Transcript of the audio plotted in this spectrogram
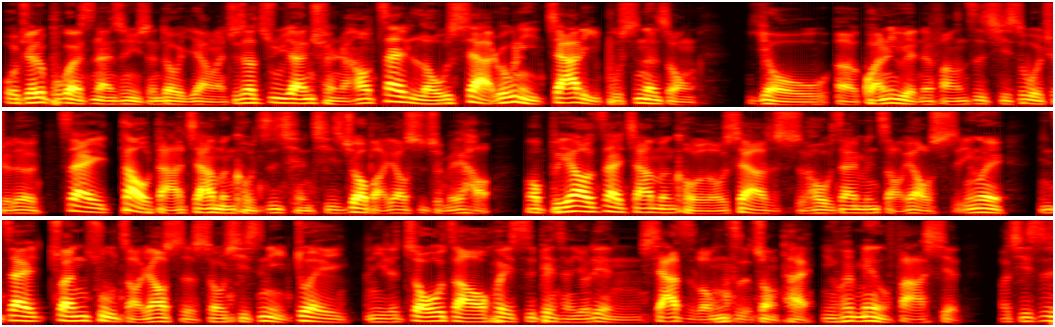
我觉得不管是男生女生都一样了，就是要注意安全。然后在楼下，如果你家里不是那种有呃管理员的房子，其实我觉得在到达家门口之前，其实就要把钥匙准备好哦，不要在家门口楼下的时候在那边找钥匙，因为。你在专注找钥匙的时候，其实你对你的周遭会是变成有点瞎子聋子的状态，你会没有发现，我其实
